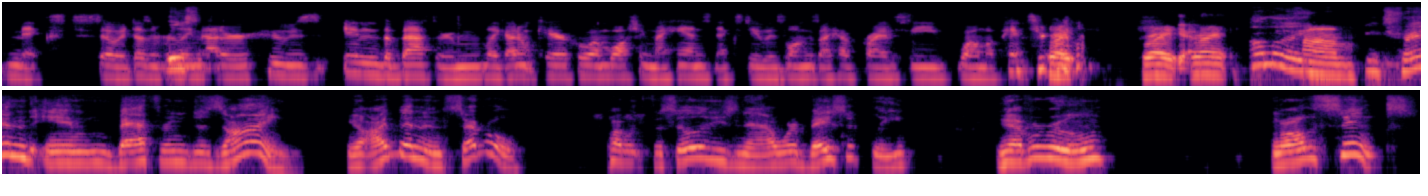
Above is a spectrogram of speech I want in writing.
mixed so it doesn't really matter who's in the bathroom like i don't care who i'm washing my hands next to as long as i have privacy while my pants are Right. down Right, Yeah. right. I'm a Um, trend in bathroom design. You know, I've been in several public facilities now where basically you have a room where all the sinks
